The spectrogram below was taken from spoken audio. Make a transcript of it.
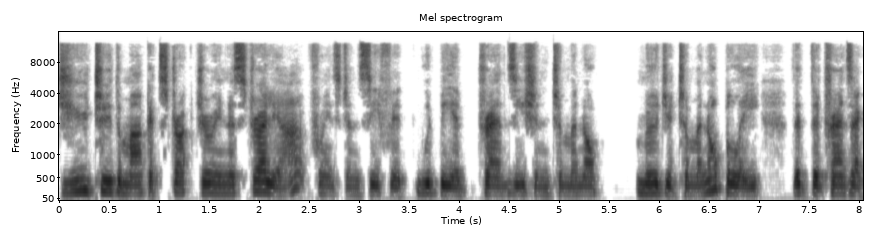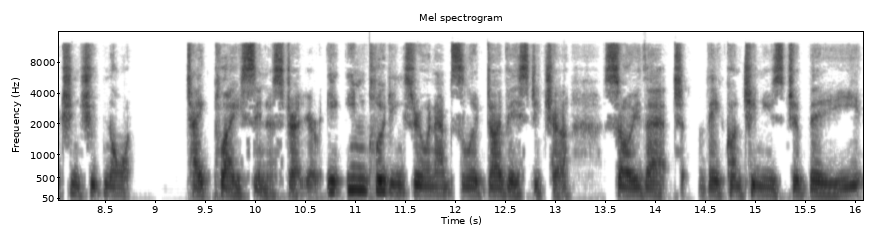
due to the market structure in Australia, for instance, if it would be a transition to monop- merger to monopoly, that the transaction should not take place in Australia, including through an absolute divestiture, so that there continues to be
